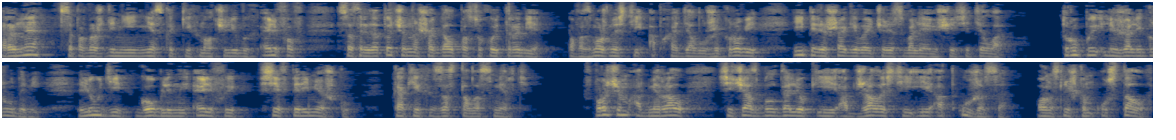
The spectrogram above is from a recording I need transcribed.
Рене в сопровождении нескольких молчаливых эльфов сосредоточенно шагал по сухой траве, по возможности обходя лужи крови и перешагивая через валяющиеся тела. Трупы лежали грудами, люди, гоблины, эльфы, все вперемешку, как их застала смерть. Впрочем, адмирал сейчас был далек и от жалости, и от ужаса. Он слишком устал,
